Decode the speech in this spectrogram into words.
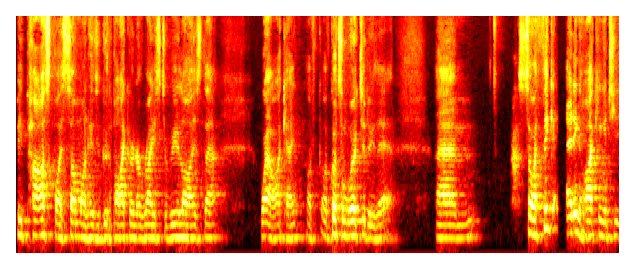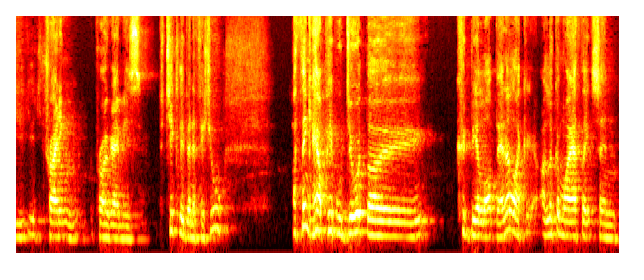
be passed by someone who's a good hiker in a race to realize that, wow, okay, I've, I've got some work to do there. Um, so I think adding hiking into your, training program is particularly beneficial. I think how people do it though could be a lot better. Like I look at my athletes and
